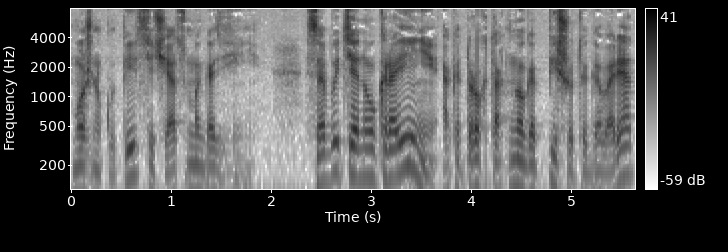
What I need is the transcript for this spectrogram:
можно купить сейчас в магазине. События на Украине, о которых так много пишут и говорят,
